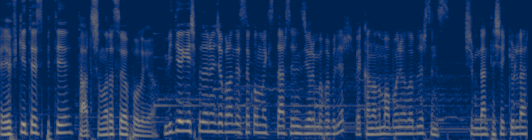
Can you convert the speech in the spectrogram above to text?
EFK tespiti tartışmalara sebep oluyor. Videoya geçmeden önce bana destek olmak isterseniz yorum yapabilir ve kanalıma abone olabilirsiniz. Şimdiden teşekkürler.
